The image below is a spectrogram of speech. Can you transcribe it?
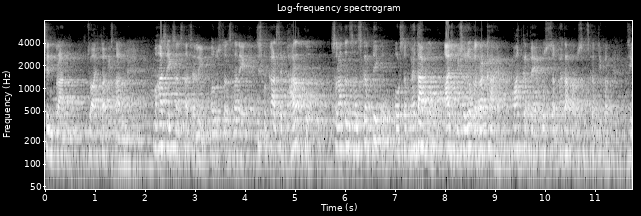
सिंध प्रांत जो आज पाकिस्तान में है वहाँ से एक संस्था चली और उस संस्था ने जिस प्रकार से भारत को सनातन संस्कृति को और सभ्यता को आज भी सजो कर रखा है बात करते हैं उस सभ्यता पर उस संस्कृति पर। जी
